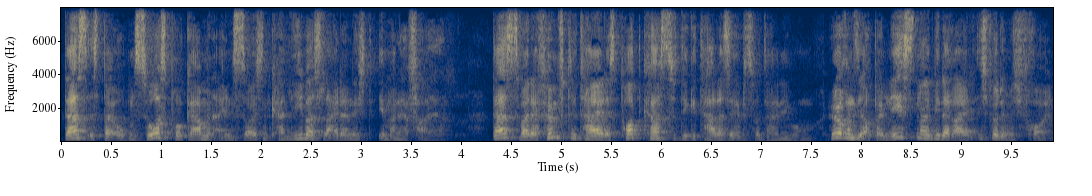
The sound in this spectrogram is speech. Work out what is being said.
Das ist bei Open Source Programmen eines solchen Kalibers leider nicht immer der Fall. Das war der fünfte Teil des Podcasts zu digitaler Selbstverteidigung. Hören Sie auch beim nächsten Mal wieder rein, ich würde mich freuen.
